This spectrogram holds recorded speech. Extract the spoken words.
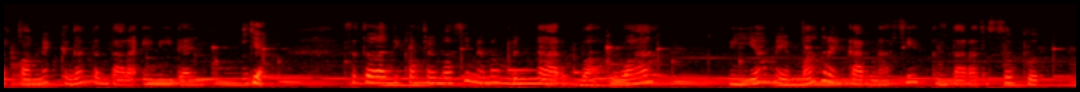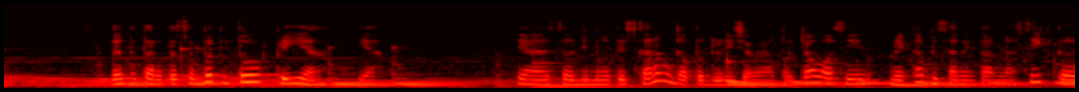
terkonek dengan tentara ini. Dan iya setelah dikonfirmasi memang benar bahwa dia memang reinkarnasi tentara tersebut. Dan tentara tersebut itu pria ya. Ya selain dimengerti sekarang nggak peduli cewek atau cowok sih. Mereka bisa reinkarnasi ke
